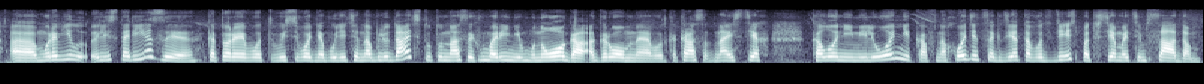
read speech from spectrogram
Э, муравьи-листорезы, которые вот вы сегодня будете наблюдать, тут у нас их в Марине много, огромная, вот как раз одна из тех колоний миллионников находится где-то вот здесь, под всем этим садом.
